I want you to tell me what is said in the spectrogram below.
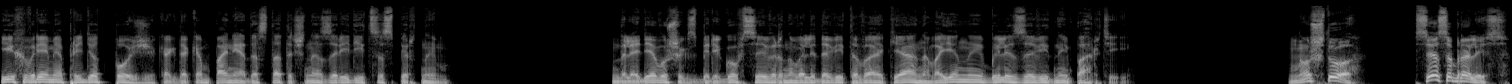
Их время придет позже, когда компания достаточно зарядится спиртным. Для девушек с берегов Северного Ледовитого океана военные были завидной партией. «Ну что, все собрались?»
